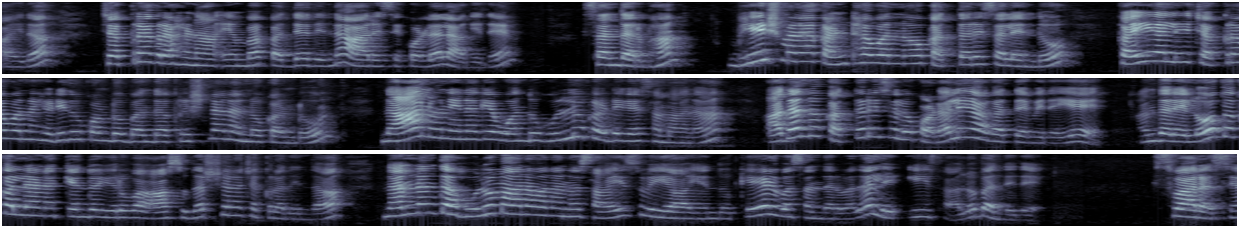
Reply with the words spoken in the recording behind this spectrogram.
ಆಯ್ದ ಚಕ್ರಗ್ರಹಣ ಎಂಬ ಪದ್ಯದಿಂದ ಆರಿಸಿಕೊಳ್ಳಲಾಗಿದೆ. ಸಂದರ್ಭ, ಭೀಷ್ಮನ ಕಂಠವನ್ನು ಕತ್ತರಿಸಲೆಂದು ಕೈಯಲ್ಲಿ ಚಕ್ರವನ್ನು ಹಿಡಿದುಕೊಂಡು ಬಂದ ಕೃಷ್ಣನನ್ನು ಕಂಡು, ನಾನು ನಿನಗೆ ಒಂದು ಹುಲ್ಲು ಕಡ್ಡಿಗೆ ಸಮಾನ, ಅದನ್ನು ಕತ್ತರಿಸಲು ಕೊಡಲಿ ಅಗತ್ಯವಿದೆಯೇ? ಅಂದರೆ ಲೋಕ ಕಲ್ಯಾಣಕ್ಕೆಂದು ಇರುವ ಆ ಸುದರ್ಶನ ಚಕ್ರದಿಂದ ನನ್ನಂತ ಹುಲು ಮಾನವನನ್ನು ಸಾಯಿಸುವೆಯಾ ಎಂದು ಕೇಳುವ ಸಂದರ್ಭದಲ್ಲಿ ಈ ಸಾಲು ಬಂದಿದೆ. ಸ್ವಾರಸ್ಯ,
